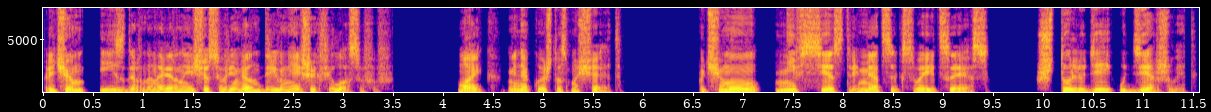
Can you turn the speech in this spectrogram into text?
Причем издавна, наверное, еще со времен древнейших философов. Майк, меня кое-что смущает. Почему не все стремятся к своей ЦС? Что людей удерживает?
